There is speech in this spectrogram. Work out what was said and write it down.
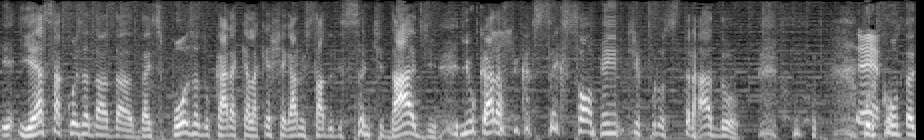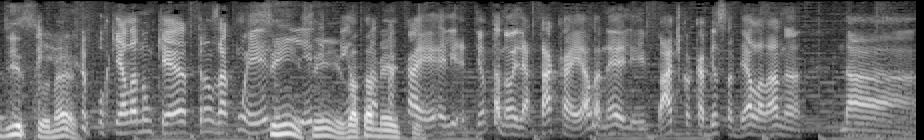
e, e essa coisa da, da, da esposa do cara que ela quer chegar no estado de santidade e o cara fica sexualmente frustrado É. por conta disso, né? Porque ela não quer transar com ele. Sim, ele sim, exatamente. ela- Ele tenta não, ele ataca ela, né? Ele bate com a cabeça dela lá na. Na,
